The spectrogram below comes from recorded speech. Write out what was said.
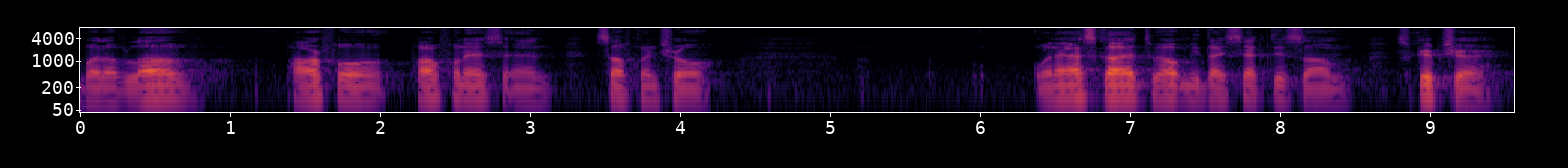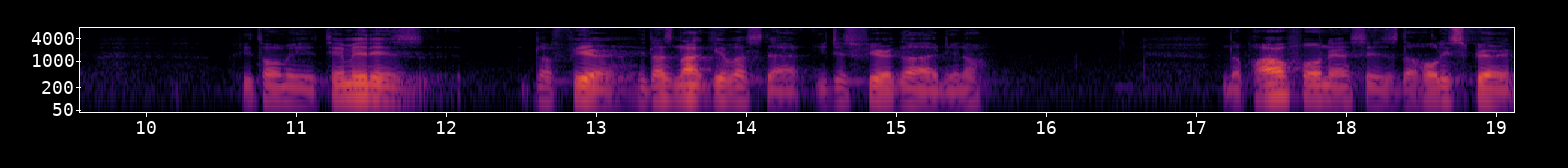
but of love, powerful, powerfulness, and self-control. When I asked God to help me dissect this um, scripture, he told me, timid is the fear. He does not give us that. You just fear God, you know. The powerfulness is the Holy Spirit.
